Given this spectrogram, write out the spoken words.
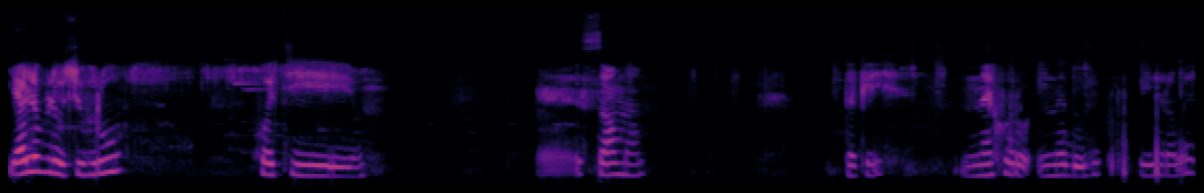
Я люблю цю гру, хоч і е, сама такий не, хоро... не дуже крутий гравець.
